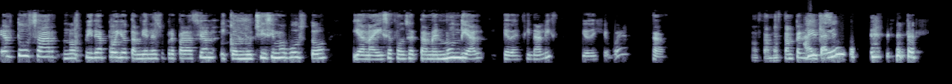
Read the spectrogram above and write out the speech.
El TUSAR nos pide apoyo también en su preparación y con muchísimo gusto. Y Anaí se fue a un certamen mundial y queda en finalista. Yo dije, bueno, o sea, no estamos tan perdidos.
